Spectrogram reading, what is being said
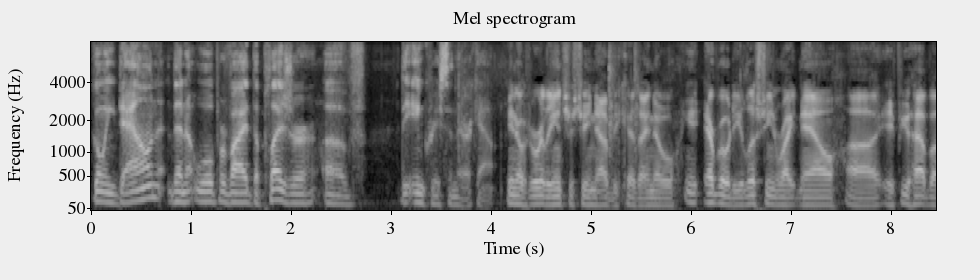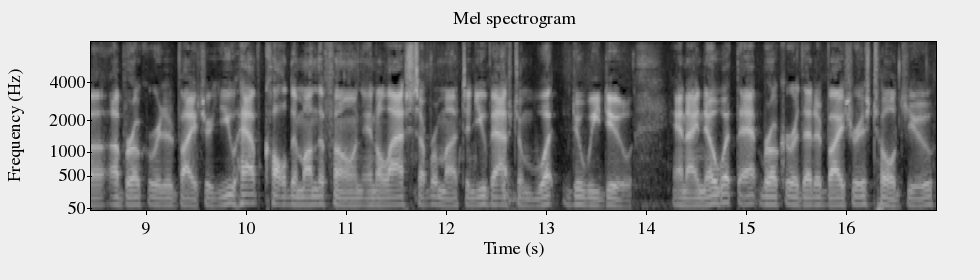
going down than it will provide the pleasure of the increase in their account. You know, it's really interesting now because I know everybody listening right now, uh, if you have a, a broker or advisor, you have called them on the phone in the last several months and you've asked them, what do we do? And I know what that broker or that advisor has told you.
